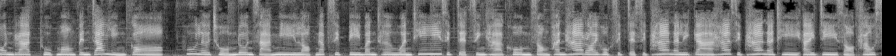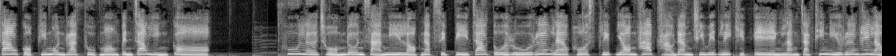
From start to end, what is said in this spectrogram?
มลรัตถูกมองเป็นเจ้าหญิงกอ ผู้เลอโฉมโดนสามีหลอกนับ 10 ปีบันเทิงวันที่ 27 สิงหาคม 2567 15นาฬิกา55 นาทีไอจีสอเขาเศร้ากบพิมลรัตถูกมองเป็นเจ้าหญิงกอ ผู้เลอโฉมโดนสามีหลอกนับสิบปีเจ้าตัวรู้เรื่องแล้วโพสต์คลิปยอมภาพขาวดำชีวิตลิขิตเอง หลังจากที่มีเรื่องให้เหล่า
